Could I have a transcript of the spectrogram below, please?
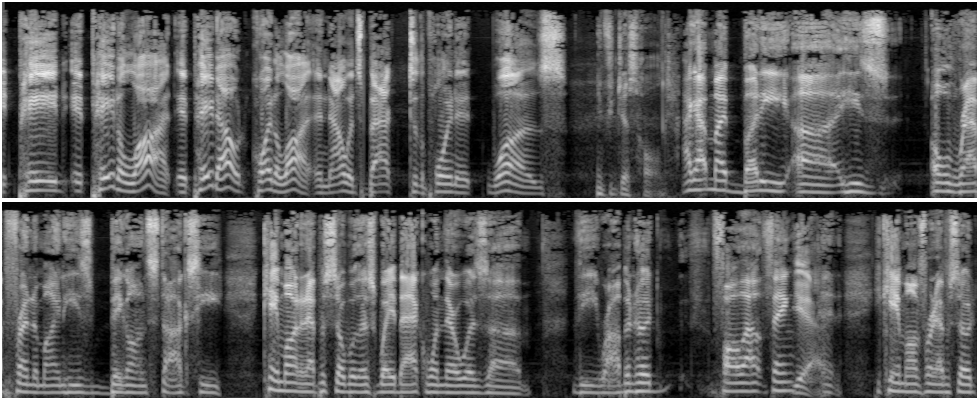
it paid it paid a lot. It paid out quite a lot, and now it's back to the point it was. If you just hold. I got my buddy, uh, he's old rap friend of mine. He's big on stocks. He came on an episode with us way back when there was uh, the Robinhood fallout thing. Yeah. And he came on for an episode.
